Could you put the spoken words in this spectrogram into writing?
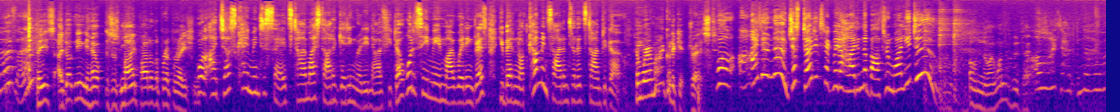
Mervin? Please, I don't need any help. This is my part of the preparation. Well, I just came in to say it's time I started getting ready now. If you don't want to see me in my wedding dress, you better not come inside until it's time to go. And where am I going to get dressed? Well, I I don't know. Just don't expect me to hide in the bathroom while you do. Oh, no, I wonder who that... Oh, I don't know.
